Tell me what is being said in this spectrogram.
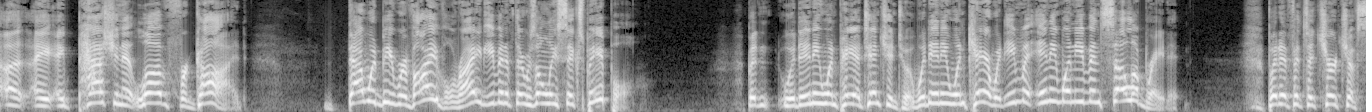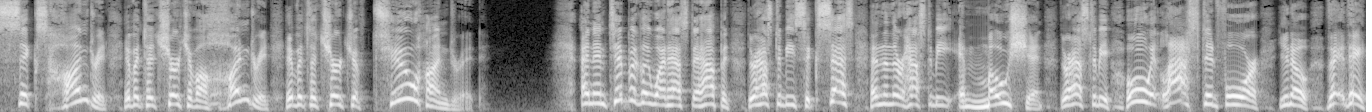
uh, a, a passionate love for God. That would be revival, right? Even if there was only six people. But would anyone pay attention to it? Would anyone care? Would even anyone even celebrate it? But if it's a church of 600, if it's a church of 100, if it's a church of 200, and then typically what has to happen, there has to be success and then there has to be emotion. There has to be, oh, it lasted for, you know, they, they,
